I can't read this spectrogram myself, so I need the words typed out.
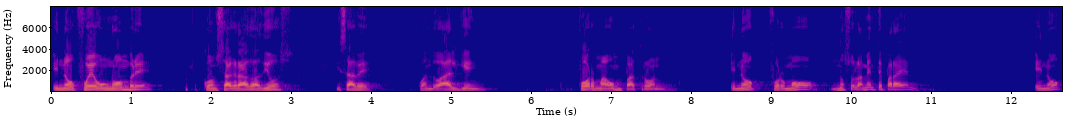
Y no fue un hombre consagrado a Dios. Y sabe, cuando alguien forma un patrón, Enoch formó no solamente para él, Enoch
